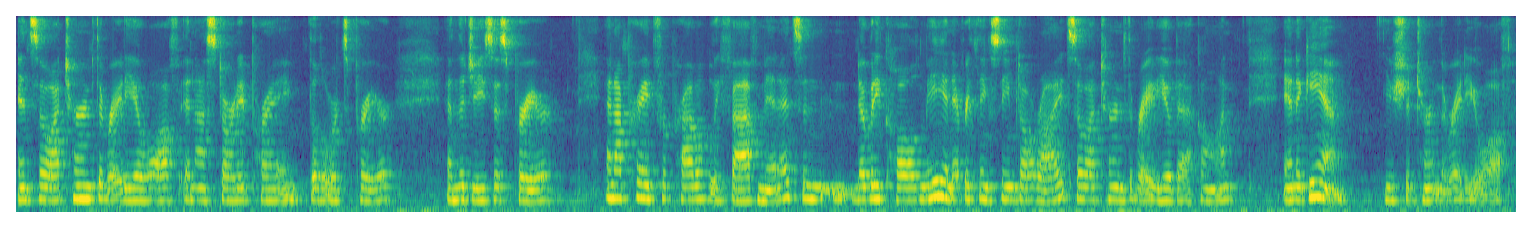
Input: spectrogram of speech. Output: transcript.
And so I turned the radio off and I started praying the Lord's Prayer and the Jesus Prayer. And I prayed for probably five minutes and nobody called me and everything seemed all right. So I turned the radio back on. And again, you should turn the radio off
